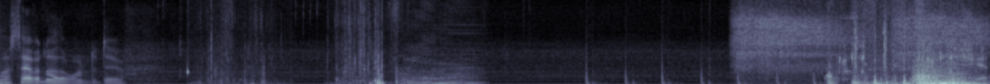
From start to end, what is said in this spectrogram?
Must have another one to do. Shit.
